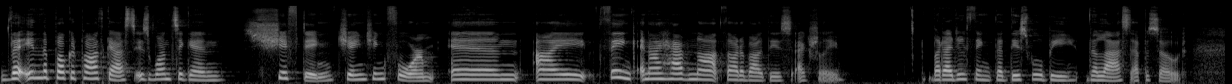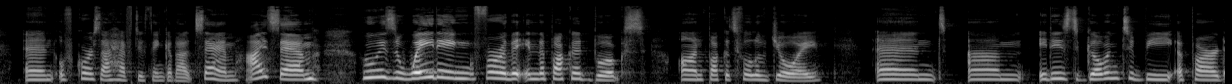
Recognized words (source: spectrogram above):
the In the Pocket podcast is once again shifting, changing form. And I think, and I have not thought about this actually, but I do think that this will be the last episode. And of course, I have to think about Sam. Hi, Sam, who is waiting for the In the Pocket books on Pockets Full of Joy. And um, it is going to be a part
